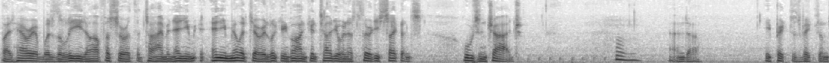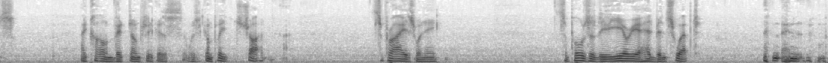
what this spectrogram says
but Harry was the lead officer at the time, and any any military looking on can tell you in a thirty seconds who's in charge. And uh, he picked his victims. I call them victims because it was a complete shot. Surprise when he supposedly the area had been swept, and, and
